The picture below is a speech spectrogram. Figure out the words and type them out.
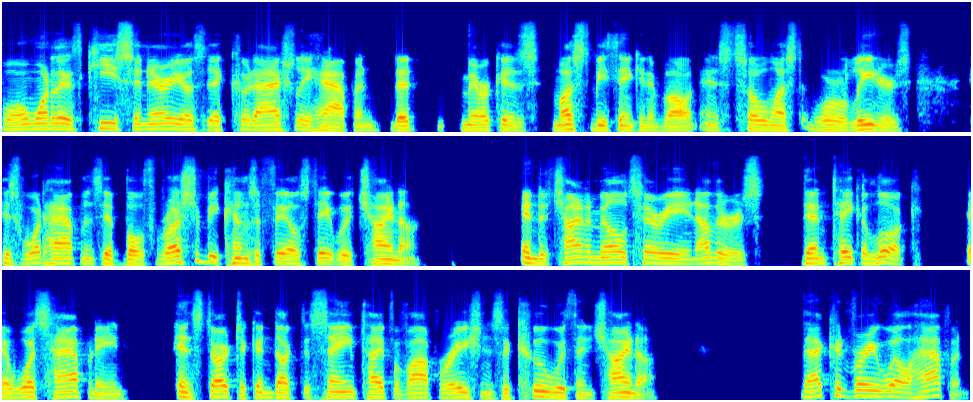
Well, one of the key scenarios that could actually happen that Americans must be thinking about, and so must world leaders, is what happens if both Russia becomes a failed state with China, and the China military and others then take a look at what's happening and start to conduct the same type of operations, the coup within China. That could very well happen.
